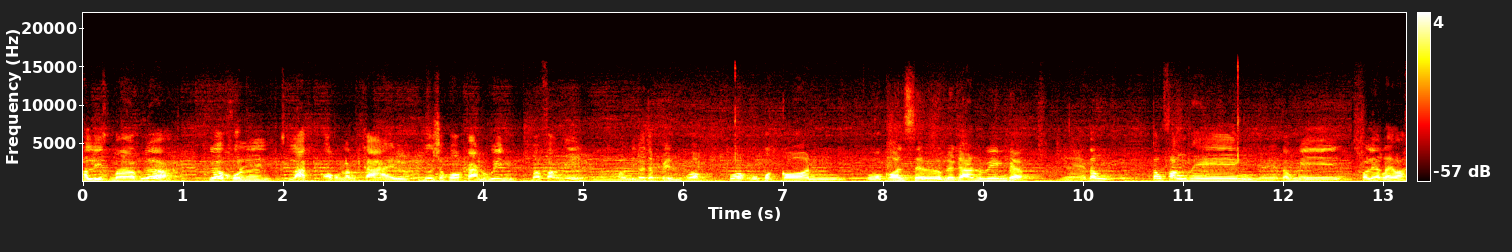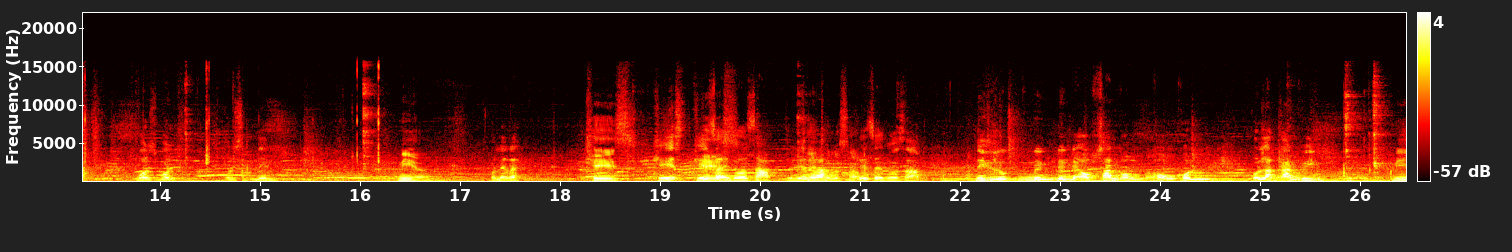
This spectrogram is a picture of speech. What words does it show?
ผลิตมาเพื่อเพื่อคนรักออกกำลังกาย โดยเฉพาะการวิ่ง มาฝั่งนี้ฝั่งนี้ก็จะเป็นพวกพวกอุปกรณ์อุปกรณ์เสริมในการวิ่งแบบแหมต้องต้องฟังเพลงแหมต้องมีเขาเรียกอะไรวะ what what what is it name เนี่ยเขาเรียกอะไร เคส เคส เคสเคสใส่โทรศัพท์อย่างนี้ได้ปะใส่โทรศัพท์ เคสใส่โทรศัพท์ นี่คือหนึ่งหนึ่งในออปชั่นของของคนคนรักการวิ่งมี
